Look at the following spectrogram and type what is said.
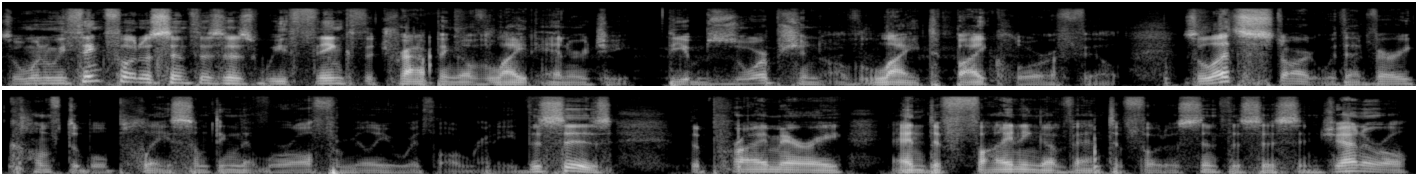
So when we think photosynthesis, we think the trapping of light energy, the absorption of light by chlorophyll. So let's start with that very comfortable place, something that we're all familiar with already. This is the primary and defining event of photosynthesis in general,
